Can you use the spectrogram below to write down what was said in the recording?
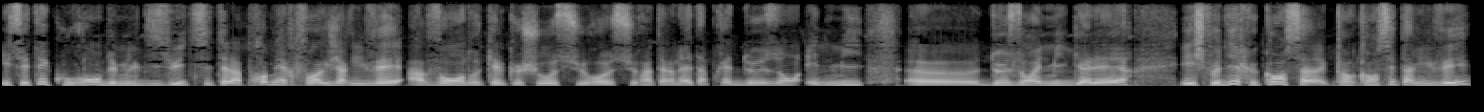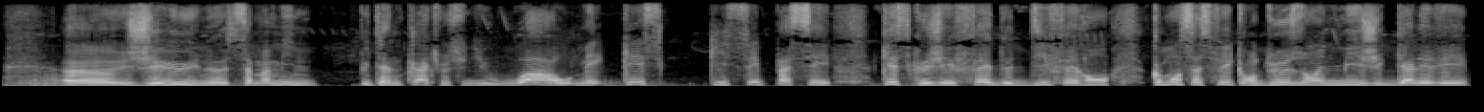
Et c'était courant 2018, c'était la première fois que j'arrivais à vendre quelque chose sur, euh, internet après deux ans et demi, euh, deux ans et demi de galère. Et je peux dire que quand, quand c'est arrivé, euh, j'ai eu une, ça m'a mis une putain de claque, je me suis dit waouh, mais qu'est-ce s'est passé? Qu'est-ce que j'ai fait de différent? Comment ça se fait qu'en deux ans et demi, j'ai galéré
